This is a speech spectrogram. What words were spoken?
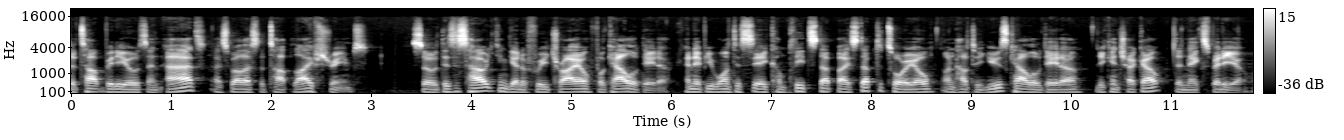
the top videos and ads, as well as the top live streams. So this is how you can get a free trial for Kalodata. And if you want to see a complete step-by-step -step tutorial on how to use Kalodata, you can check out the next video.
